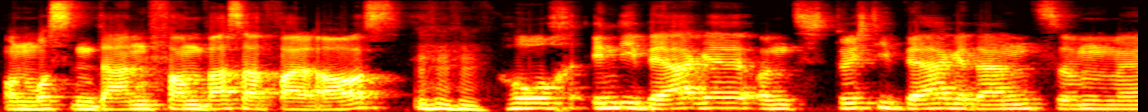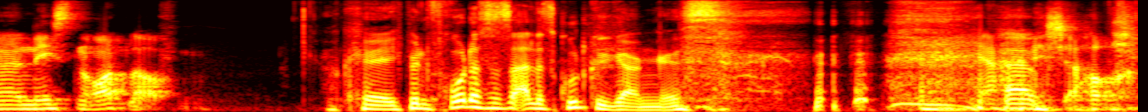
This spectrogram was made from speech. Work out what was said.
und mussten dann vom Wasserfall aus hoch in die Berge und durch die Berge dann zum äh, nächsten Ort laufen. okay. Ich bin froh, dass das alles gut gegangen ist. Ja, Ähm, ich auch.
